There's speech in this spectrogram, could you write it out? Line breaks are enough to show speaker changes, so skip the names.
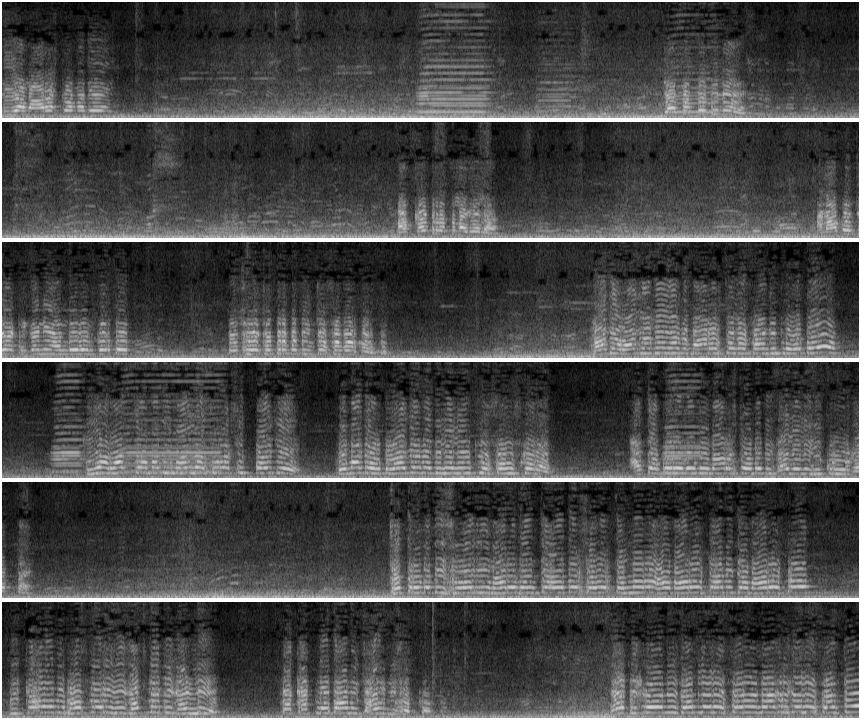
आणि या महाराष्ट्रामध्ये ज्या पद्धतीने हा कट रचला गेला आणि आपण ज्या ठिकाणी आंदोलन करतो ते शिवछत्रपतींच्या समोर करतो. माझ्या राजाने या महाराष्ट्राला सांगितलं होतं की या राज्यामध्ये महिला सुरक्षित पाहिजे. हे माझ्या राजाने दिलेले इथले संस्कार आहेत आता बरोबर महाराष्ट्रामध्ये झालेली ही क्रूर घटना आहे. छत्रपती शिवाजी महाराजांच्या आदर्शावर चालणारा हा महाराष्ट्र आणि त्या महाराष्ट्रात ही काळाने भासणारी ही घटना जी घडली त्या घटनेचा आम्ही जाहीर निषेध करतो. या ठिकाणी जमलेल्या सर्व नागरिकांना सांगतो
